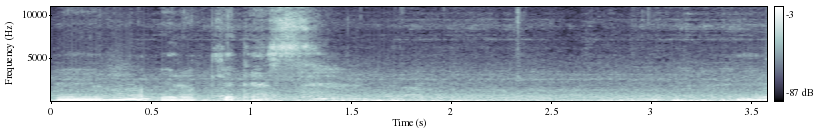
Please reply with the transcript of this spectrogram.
그리고 이렇게 됐어요. 예.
